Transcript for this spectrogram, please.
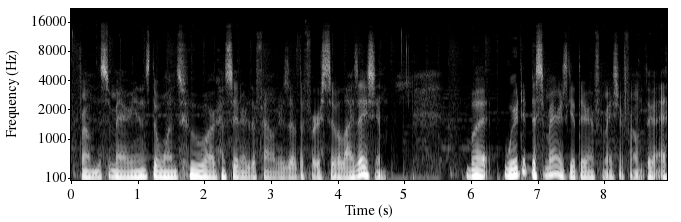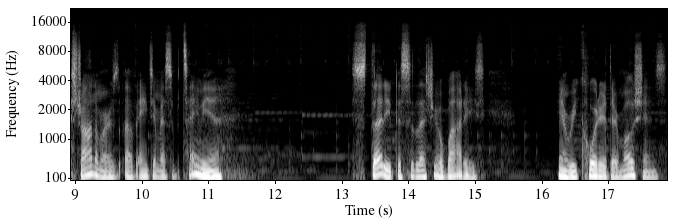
from the Sumerians, the ones who are considered the founders of the first civilization. But where did the Sumerians get their information from? The astronomers of ancient Mesopotamia studied the celestial bodies and recorded their motions.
